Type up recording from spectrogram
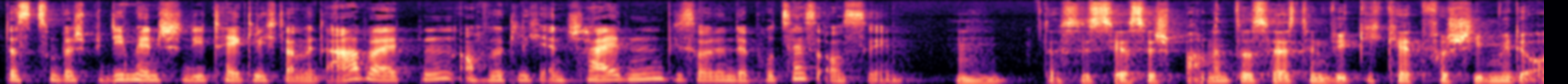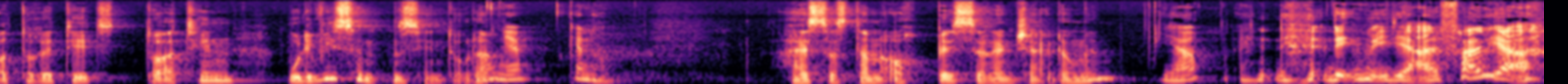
dass zum Beispiel die Menschen, die täglich damit arbeiten, auch wirklich entscheiden, wie soll denn der Prozess aussehen. Mhm. Das ist sehr, sehr spannend. Das heißt, in Wirklichkeit verschieben wir die Autorität dorthin, wo die Wissenden sind, oder? Ja, genau. Heißt das dann auch bessere Entscheidungen? Ja, im Idealfall ja.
